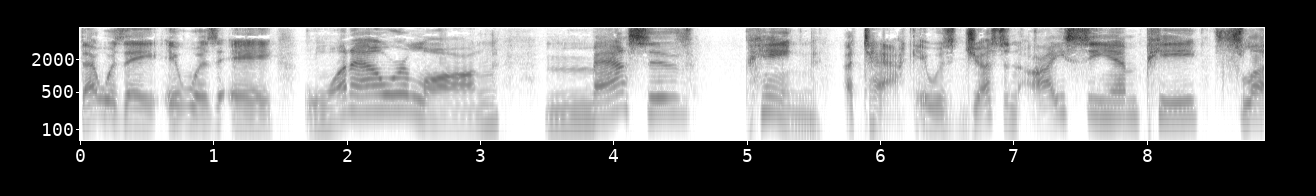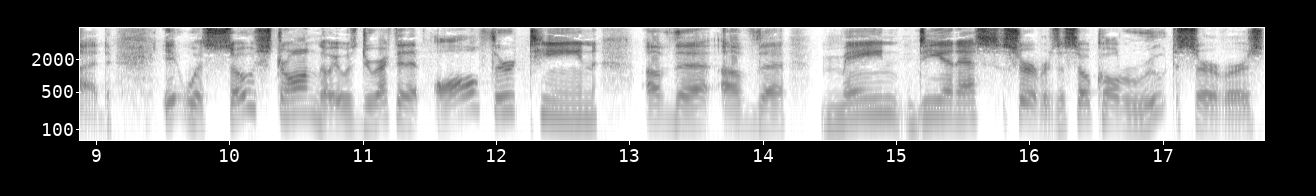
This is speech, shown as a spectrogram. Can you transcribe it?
that was a it was a one hour long massive ping attack. It was just an ICMP flood. It was so strong though. It was directed at all 13 of the of the main DNS servers, the so-called root servers,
